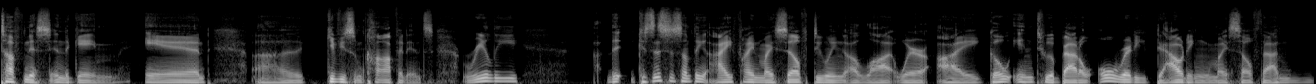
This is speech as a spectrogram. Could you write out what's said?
toughness in the game and uh, give you some confidence. Really because this is something I find myself doing a lot where I go into a battle already doubting myself that I'm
